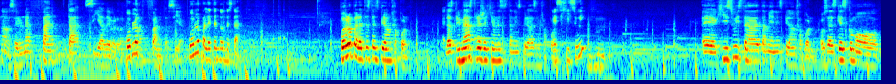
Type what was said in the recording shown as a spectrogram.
No, sería una fantasía de verdad. Pueblo- Una fantasía. Pueblo Paleta, ¿en dónde está? Pueblo Paleta está inspirado en Japón. Las primeras tres regiones están inspiradas en Japón. ¿Es Hisui? Eh, Hisui está también inspirado en Japón. O sea, es que es como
